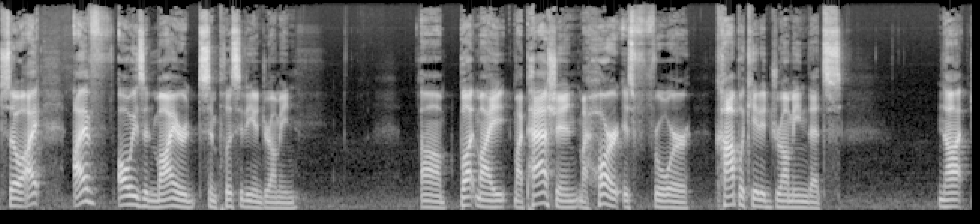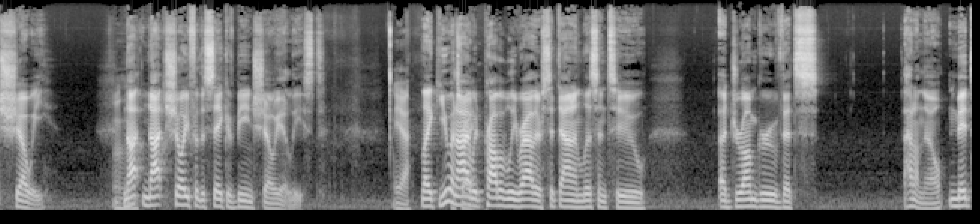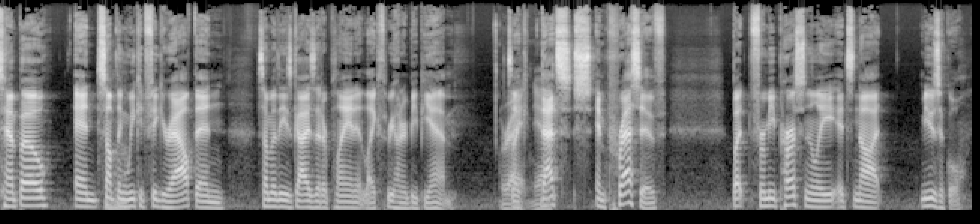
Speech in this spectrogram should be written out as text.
So I I've always admired simplicity in drumming. Um, but my my passion, my heart is for complicated drumming that's not showy. Not not showy for the sake of being showy at least. Yeah. Like you and I right. would probably rather sit down and listen to a drum groove that's I don't know, mid tempo and something Mm-hmm. we could figure out than some of these guys that are playing at like 300 BPM. Right. It's like yeah. that's impressive, but for me personally, it's not musical.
